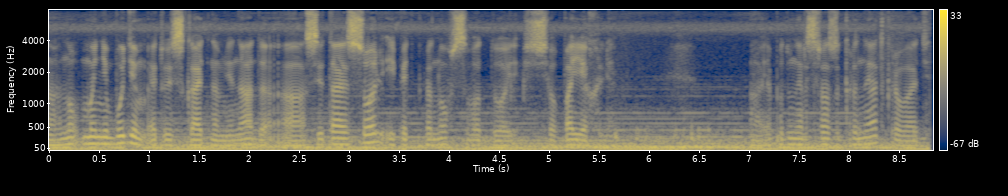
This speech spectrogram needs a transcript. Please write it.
А, ну, мы не будем эту искать, нам не надо. А, святая соль и 5 кранов с водой. Все, поехали. А, я буду, наверное, сразу краны открывать.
